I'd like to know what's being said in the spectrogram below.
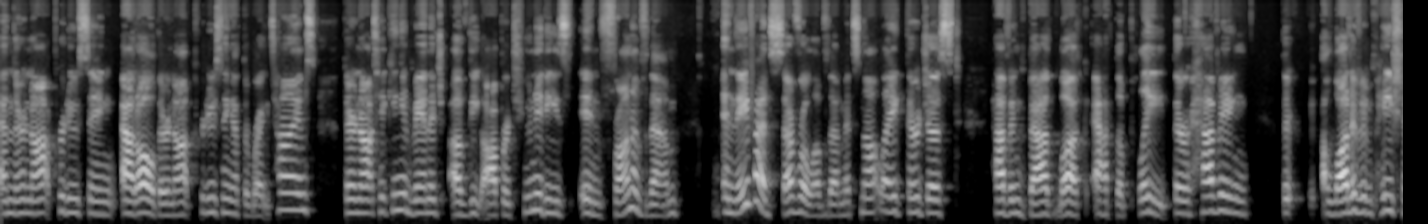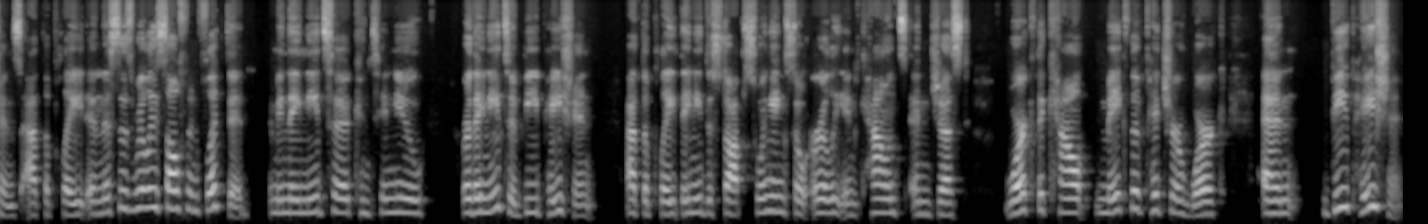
and they're not producing at all. They're not producing at the right times. They're not taking advantage of the opportunities in front of them. And they've had several of them. It's not like they're just having bad luck at the plate. They're having a lot of impatience at the plate. And this is really self inflicted. I mean, they need to continue or they need to be patient at the plate. They need to stop swinging so early in counts and just work the count, make the pitcher work, and be patient.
